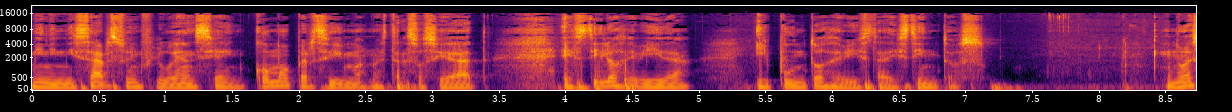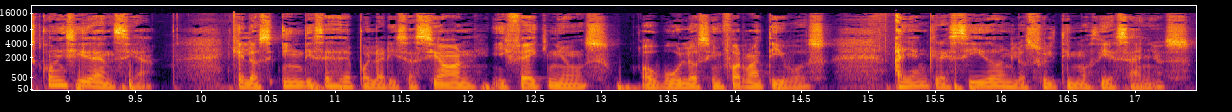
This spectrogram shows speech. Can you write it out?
minimizar su influencia en cómo percibimos nuestra sociedad, estilos de vida y puntos de vista distintos. No es coincidencia que los índices de polarización y fake news o bulos informativos hayan crecido en los últimos 10 años.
